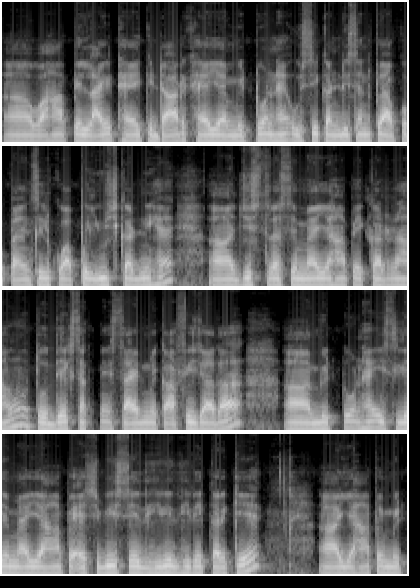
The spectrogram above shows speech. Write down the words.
वहाँ पे लाइट है कि डार्क है या मिड टोन है, उसी कंडीशन पे आपको पेंसिल को आपको यूज़ करनी है। जिस तरह से मैं यहाँ पे कर रहा हूँ तो देख सकते हैं साइड में काफ़ी ज़्यादा मिड टोन है, इसलिए मैं यहाँ पे एचबी से धीरे धीरे करके यहाँ पे मिड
